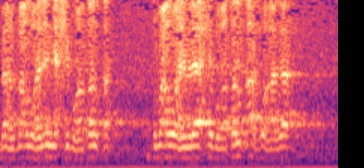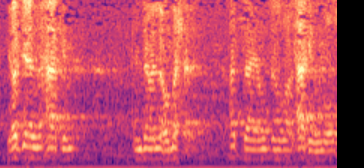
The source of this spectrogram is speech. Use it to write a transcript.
بعض أهل العلم يحسبها طلقة. وبعض أهل لا يحسبها طلقه وهذا يرجع المحاكم عند من له مساله حتى ينظر الحاكم الموضوع.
